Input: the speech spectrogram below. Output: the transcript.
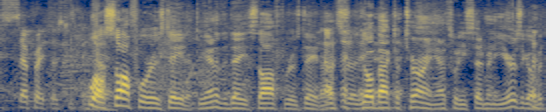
separate those two things. Well, software is data. At the end of the day, software is data. Absolutely. Go back to Turing. That's what he said many years ago. But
